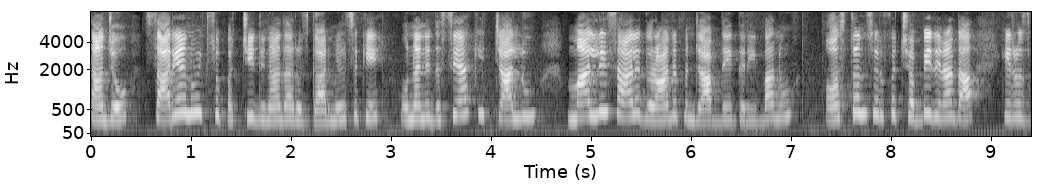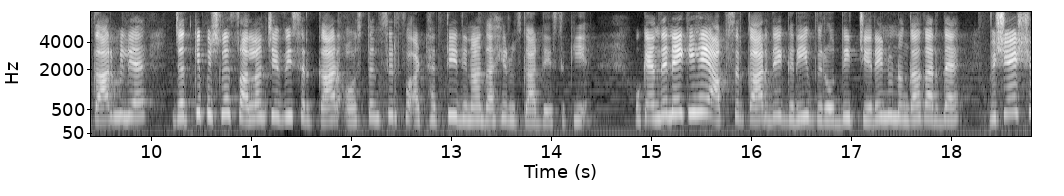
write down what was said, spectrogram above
ਤਾਂ ਜੋ ਸਾਰਿਆਂ ਨੂੰ 125 ਦਿਨਾਂ ਦਾ ਰੋਜ਼ਗਾਰ ਮਿਲ ਸਕੇ। ਉਹਨਾਂ ਨੇ ਦੱਸਿਆ ਕਿ ਚਾਲੂ ਮਾਲੀ ਸਾਲ ਦੌਰਾਨ ਪੰਜਾਬ ਦੇ ਗਰੀਬਾਂ ਨੂੰ ਔਸਤਨ ਸਿਰਫ 26 ਦਿਨਾਂ ਦਾ ਹੀ ਰੋਜ਼ਗਾਰ ਮਿਲਿਆ ਹੈ, ਜਦਕਿ ਪਿਛਲੇ ਸਾਲਾਂ 'ਚ ਵੀ ਸਰਕਾਰ ਔਸਤਨ ਸਿਰਫ 38 ਦਿਨਾਂ ਦਾ ਹੀ ਰੋਜ਼ਗਾਰ ਦੇ ਸਕੀ ਹੈ। ਉਹ ਕਹਿੰਦੇ ਨੇ ਕਿ ਇਹ ਆਪ ਸਰਕਾਰ ਦੇ ਗਰੀਬ ਵਿਰੋਧੀ ਚਿਹਰੇ ਨੂੰ ਨੰਗਾ ਕਰਦਾ ਹੈ। ਵਿਸ਼ੇਸ਼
